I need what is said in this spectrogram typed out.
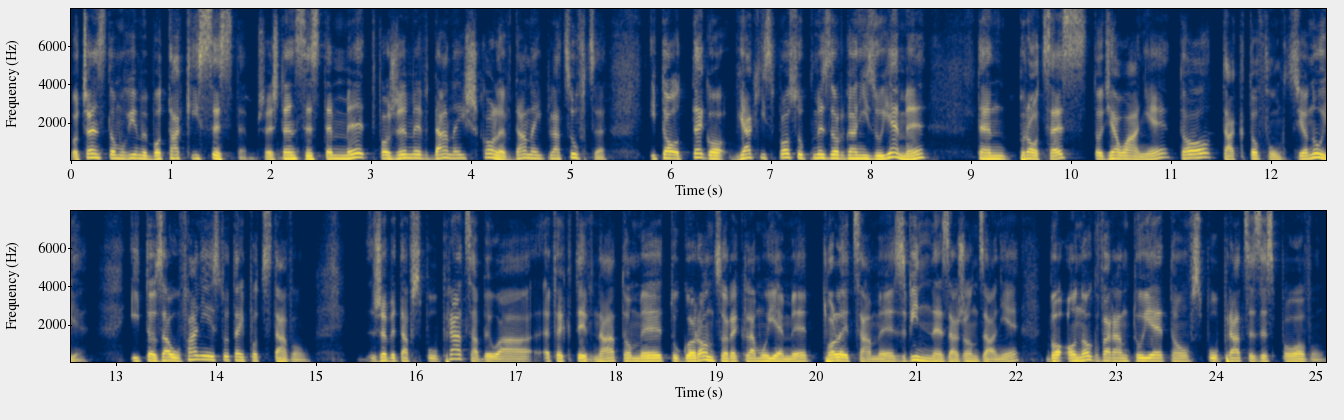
Bo często mówimy, bo taki system. Przecież ten system my tworzymy w danej szkole, w danej placówce. I to od tego, w jaki sposób my zorganizujemy ten proces, to działanie, to tak to funkcjonuje. I to zaufanie jest tutaj podstawą. Żeby ta współpraca była efektywna, to my tu gorąco reklamujemy, polecamy zwinne zarządzanie, bo ono gwarantuje tą współpracę zespołową.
